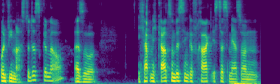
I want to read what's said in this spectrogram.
Und wie machst du das genau? Also, ich habe mich gerade so ein bisschen gefragt, ist das mehr so ein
